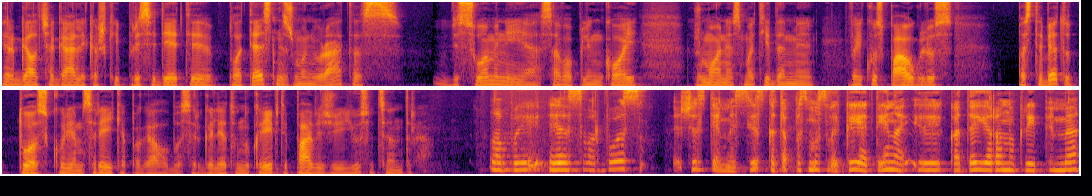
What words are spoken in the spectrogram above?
Ir gal čia gali kažkaip prisidėti platesnis žmonių ratas, visuomenėje, savo aplinkoj žmonės matydami vaikus, paauglius, pastebėtų tuos, kuriems reikia pagalbos ir galėtų nukreipti, pavyzdžiui, jūsų centrą? Labai e, svarbus šis dėmesys, kada pas mus vaikai ateina, kada yra nukreipiami,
